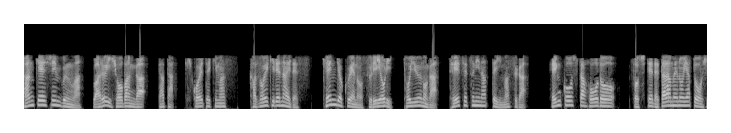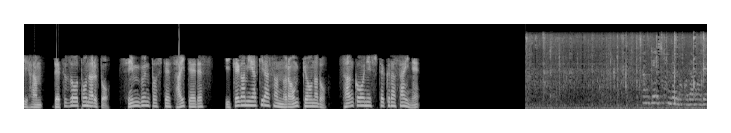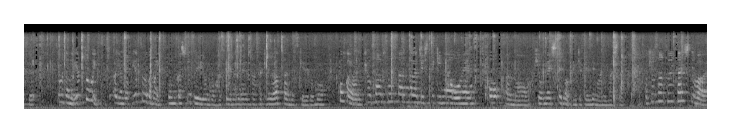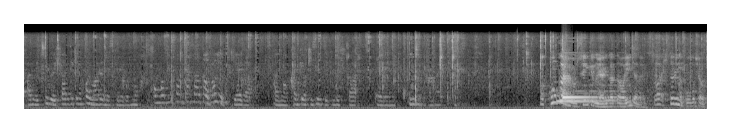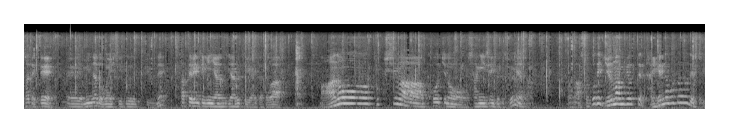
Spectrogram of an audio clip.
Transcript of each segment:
産経新聞は悪い評判が多々聞こえてきます。数えきれないです。権力へのすり寄りというのが定説になっていますが、変更した報道、そしてデタラメの野党批判、捏造となると、新聞として最低です。池上彰さんの論評など、参考にしてくださいね。産経新聞の小玉です。まずあの野党あの野党がま一本化してというような発言が先ほどあったんですけれども、今回はあの共産党さんが自主的な応援をあの表明しての選挙戦でもありました。共産党に対してはあの一部批判的な声もあるんですけれども、今後共産党さんとはどういう付き合いがあの関係を築いていくべきか、えー、印象で考えています。今回の選挙のやり方はいいんじゃないですか、一人の候補者を立てて、えー、みんなで応援していくっていうね、勝手連的にやるっていうやり方は、あの徳島、高知の参議院選挙ですよ、皆さん。あそこで10万票って大変なことですよ。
